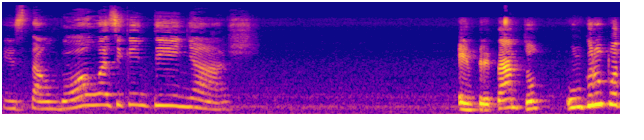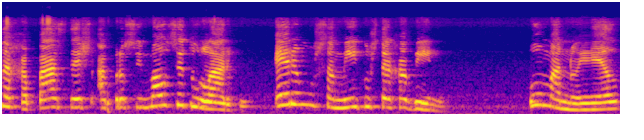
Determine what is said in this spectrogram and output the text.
Estão boas e quentinhas. Entretanto, um grupo de rapazes aproximou-se do largo. Eram os amigos de Rabino. O Manuel,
